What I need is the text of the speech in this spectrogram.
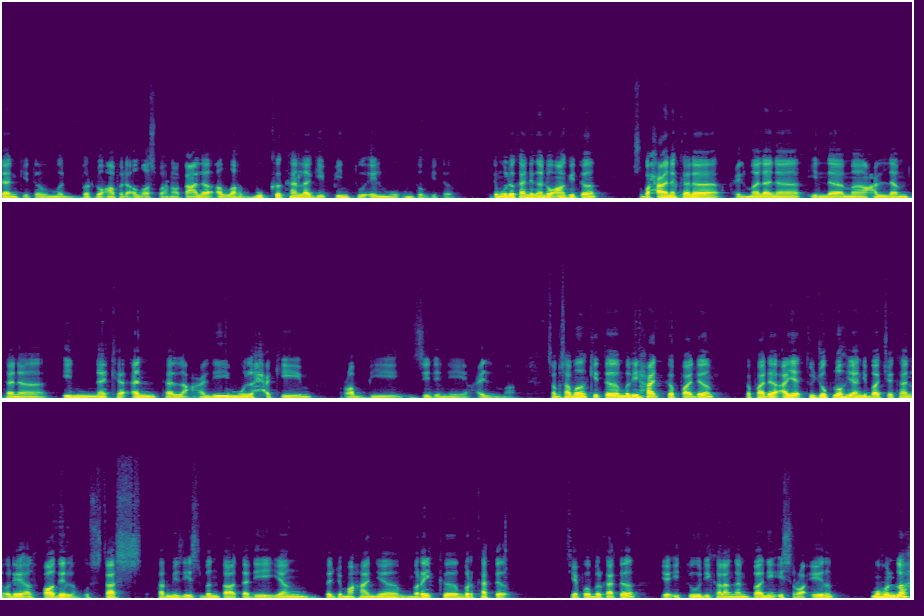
dan kita berdoa pada Allah Subhanahu Wa Taala Allah bukakan lagi pintu ilmu untuk kita kita mulakan dengan doa kita Subhanaka la ilma lana illa ma 'allamtana innaka antal alimul hakim. Rabbi zidni ilma. Sama-sama kita melihat kepada kepada ayat 70 yang dibacakan oleh Al-Fadil Ustaz Tarmizi sebentar tadi yang terjemahannya mereka berkata. Siapa berkata? Iaitu di kalangan Bani Israel, mohonlah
